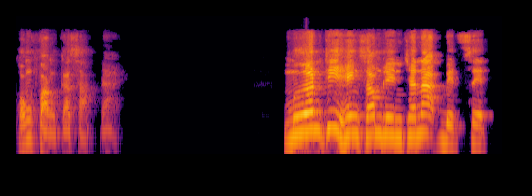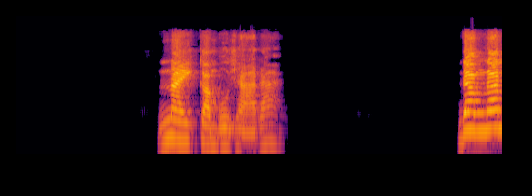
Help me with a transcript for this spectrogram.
ของฝั่งกษัตริย์ได้ เหมือนที่เฮงสำลินชนะเบ็ดเสร็จ ในกัมพูชาได้ ดังนั้น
